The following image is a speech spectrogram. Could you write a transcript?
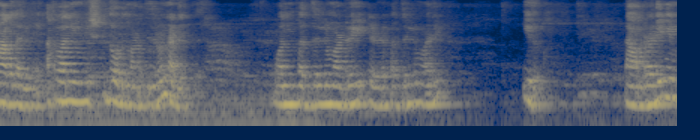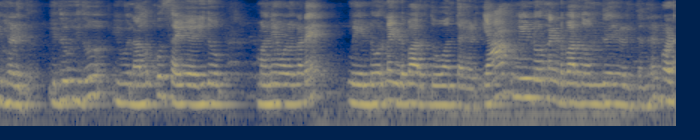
ಭಾಗದಲ್ಲಿ, ಅಥವಾ ನೀವು ಇಷ್ಟು ದೊಡ್ಡದು ಮಾಡ್ತಿದ್ರು ನಡೆಯುತ್ತೆ ಒಂದು ಪದ್ದಲ್ಲೂ ಮಾಡಿರಿ, ಎರಡು ಪದ್ದಲ್ಲೂ ಮಾಡಿ. ಇದು. ನಾವು ಆಲ್ರೆಡಿ ನಿಮ್ಗೆ ಹೇಳಿದ್ದು. ಇದು ಇದು, ಇವು ನಾಲ್ಕು ಸೈ, ಇದು ಮನೆ ಒಳಗಡೆ ಮೇನ್ ಡೋರ್ನ ಇಡಬಾರ್ದು ಅಂತ ಹೇಳಿ. ಯಾಕೆ ಮೇನ್ ಡೋರ್ನ ಇಡಬಾರ್ದು ಅಂತ ಹೇಳಿದ್ದಂದರೆ, ಬಡ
